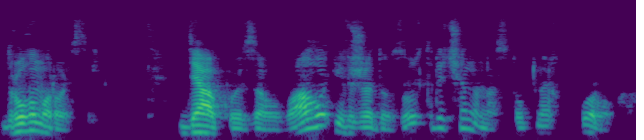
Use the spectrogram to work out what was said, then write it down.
В другому розділі. Дякую за увагу і вже до зустрічі на наступних уроках.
